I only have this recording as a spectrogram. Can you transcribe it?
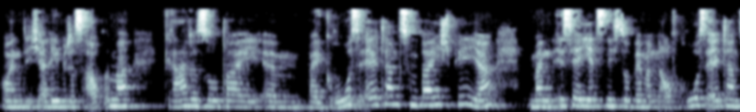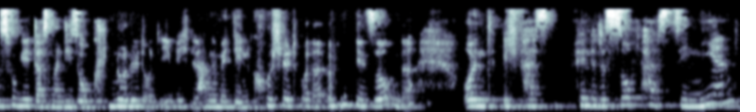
und ich erlebe das auch immer, gerade so bei, ähm, bei Großeltern zum Beispiel. Ja, man ist ja jetzt nicht so, wenn man auf Großeltern zugeht, dass man die so knuddelt und ewig lange mit denen kuschelt oder irgendwie so. Ne? Und ich fast, finde das so faszinierend,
